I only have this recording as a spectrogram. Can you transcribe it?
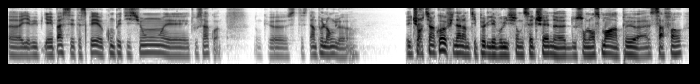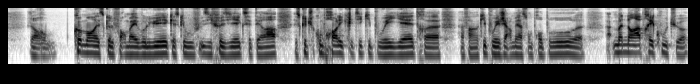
euh, il y avait, y avait pas cet aspect compétition et tout ça, quoi. Donc, c'était un peu l'angle. Et tu retiens quoi au final un petit peu de l'évolution de cette chaîne, de son lancement un peu à sa fin? Genre, comment est-ce que le format a évolué Qu'est-ce que vous y faisiez, etc. Est-ce que tu comprends les critiques qui pouvaient y être, euh, enfin, qui pouvaient germer à son propos euh, Maintenant, après coup, tu vois?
